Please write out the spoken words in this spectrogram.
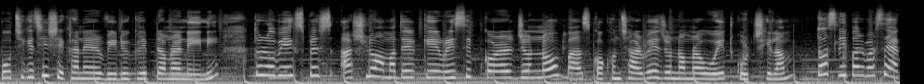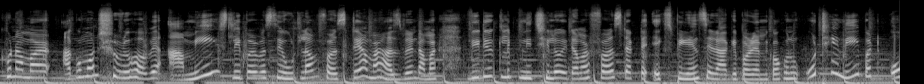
পৌঁছে গেছি, সেখানের ভিডিও ক্লিপটা আমরা নেইনি। তো, রবি এক্সপ্রেস আসলো আমাদেরকে রিসিভ করার জন্য। বাস কখন ছাড়বে, এজন্য আমরা ওয়েট করছিলাম। তো স্লিপার বাসে এখন আমার আগমন শুরু হবে। আমি স্লিপার বাসে উঠলাম ফার্স্টে আমার হাজব্যান্ড আমার ভিডিও ক্লিপ নিচ্ছিল। এটা আমার ফার্স্ট একটা এক্সপিরিয়েন্স এর আগে পরে আমি কখনো উঠিনি বাট ও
